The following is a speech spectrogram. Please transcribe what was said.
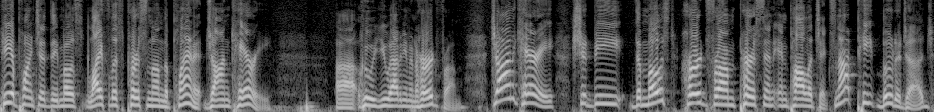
He appointed the most lifeless person on the planet, John Kerry, uh, who you haven't even heard from. John Kerry should be the most heard from person in politics, not Pete Buttigieg.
